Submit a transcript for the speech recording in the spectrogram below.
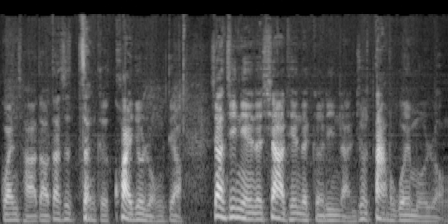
观察到，但是整个块就融掉。像今年的夏天的格陵兰就大规模融。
